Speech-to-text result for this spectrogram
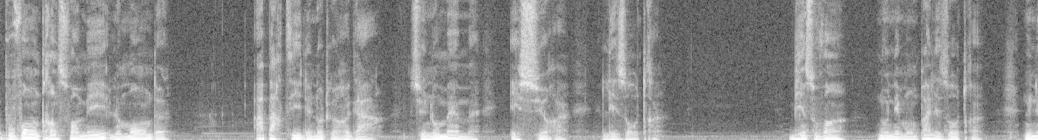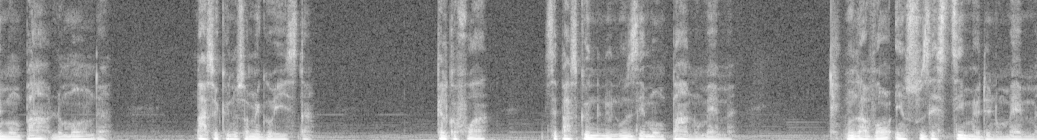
pouvons transformer le monde à partir de notre regard sur nous-mêmes et sur les autres. Bien souvent, nous n'aimons pas les autres, nous n'aimons pas le monde parce que nous sommes égoïstes. Quelquefois, c'est parce que nous ne nous aimons pas nous-mêmes. Nous avons une sous-estime de nous-mêmes.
